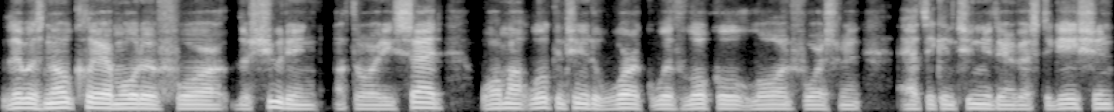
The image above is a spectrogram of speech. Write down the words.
There was no clear motive for the shooting, authorities said. Walmart will continue to work with local law enforcement as they continue their investigation,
